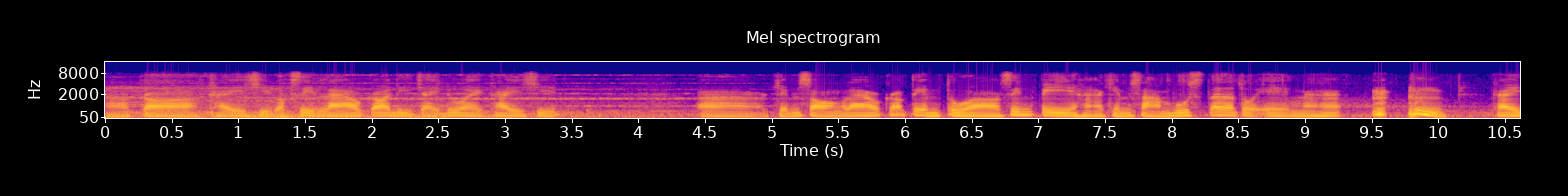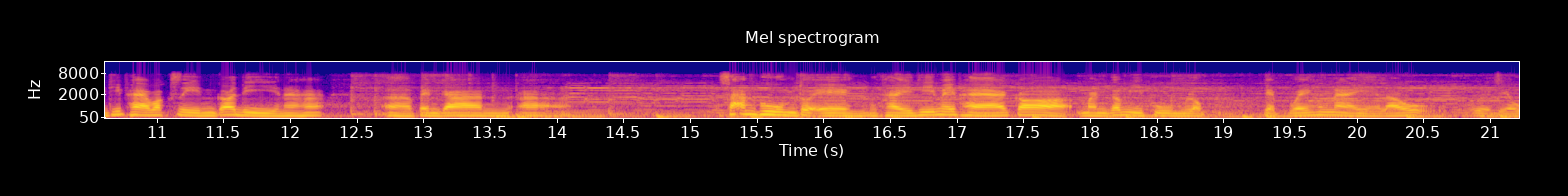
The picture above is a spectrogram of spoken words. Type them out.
แล้วก็ใครฉีดวัคซีนแล้วก็ดีใจด้วย ใครฉีดเอ่อเข็ม 2 แล้วก็เตรียมตัวสิ้นปีหาเข็ม 3 booster ตัวเองนะฮะ ใครที่แพ้วัคซีนก็ดีนะฮะเเป็นการสร้างภูมิตัวเอง ใครที่ไม่แพ้ก็มันก็มีภูมิหลบเก็บไว้ข้างในแล้วเเดี๋ยว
